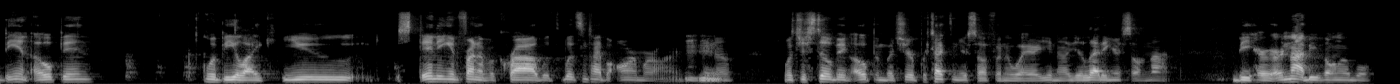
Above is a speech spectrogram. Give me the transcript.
being open would be like you standing in front of a crowd with with some type of armor on, you Mhm. know, which you're still being open, but you're protecting yourself in a way, or you know, you're letting yourself not be hurt or not be vulnerable.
